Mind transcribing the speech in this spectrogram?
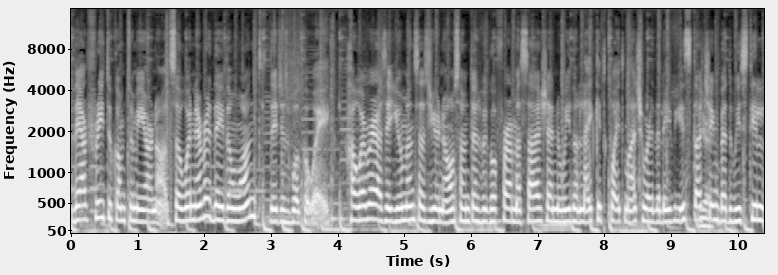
They are free to come to me or not. So whenever they don't want, they just walk away. However, as a humans, as you know, sometimes we go for a massage and we don't like it quite much where the lady is touching, but we still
